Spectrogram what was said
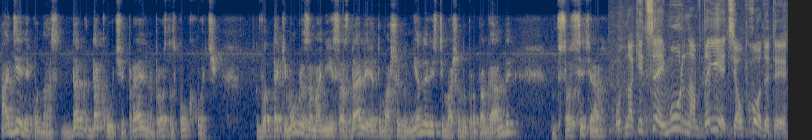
А денег у нас до, до кучи, правильно, просто сколько хочешь. Вот таким образом они и создали эту машину ненависти, машину пропаганды в соцсетях. Однак і цей мур нам вдається обходити.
